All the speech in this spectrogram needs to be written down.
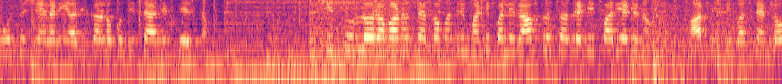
పూర్తి చేయాలని అధికారులకు దిశానిర్దేశం. చిత్తూరులో రవాణా శాఖ మంత్రి మండిపల్లి రాంప్రసాద్ రెడ్డి పర్యటన. ఆర్టీసీ బస్టాండ్లో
